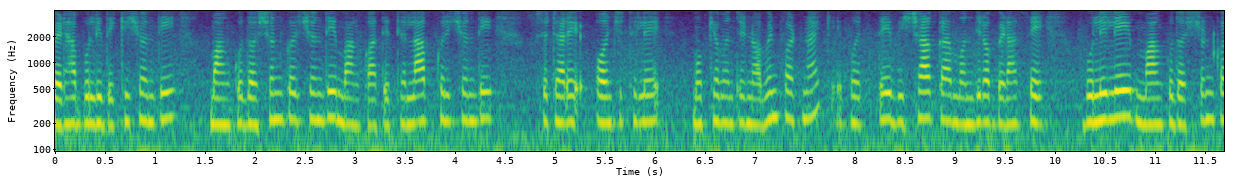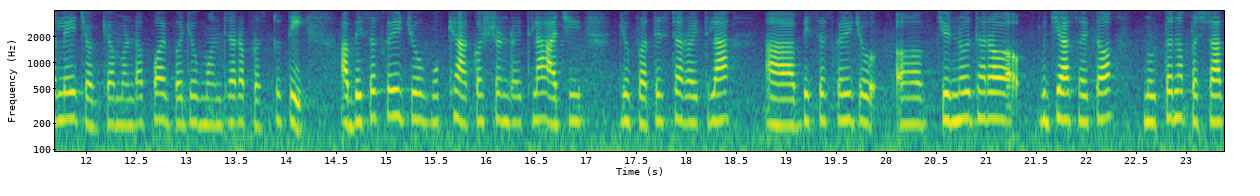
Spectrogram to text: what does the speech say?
ବେଢ଼ା ବୁଲି ଦେଖିଛନ୍ତି ମାଙ୍କୁ ଦର୍ଶନ କରିଛନ୍ତି ମାଙ୍କ ଆତିଥ୍ୟ ଲାଭ କରିଛନ୍ତି ସେଠାରେ ପହଞ୍ଚିଥିଲେ ମୁଖ୍ୟମନ୍ତ୍ରୀ ନବୀନ ପଟ୍ଟନାୟକ ଏବଂ ଏତେ ବିଶାଳକାୟ ମନ୍ଦିର ବେଢ଼ା ସେ ବୁଲିଲେ ମାଙ୍କୁ ଦର୍ଶନ କଲେ ଯଜ୍ଞ ମଣ୍ଡପ ଏବଂ ଯେଉଁ ମନ୍ଦିରର ପ୍ରସ୍ତୁତି ଆଉ ବିଶେଷ କରି ଯେଉଁ ମୁଖ୍ୟ ଆକର୍ଷଣ ରହିଥିଲା ଆଜି ଯେଉଁ ପ୍ରତିଷ୍ଠା ରହିଥିଲା ବିଶେଷ କରି ଯେଉଁ ଜୀର୍ଣ୍ଣୋଦ୍ଧାର ପୂଜା ସହିତ ନୂତନ ପ୍ରସାଦ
